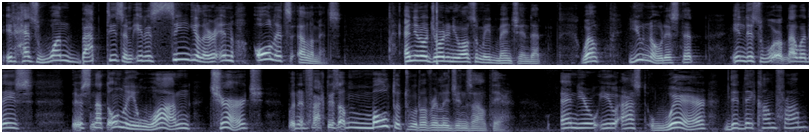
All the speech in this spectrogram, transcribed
it has one baptism, it is singular in all its elements. And you know, Jordan, you also made mention that, well, you noticed that in this world nowadays, there's not only one church, but in fact, there's a multitude of religions out there. And you, you asked, where did they come from?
